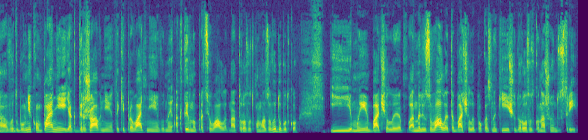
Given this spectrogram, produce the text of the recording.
Видобувні компанії, як державні, так і приватні, вони активно працювали над розвитком газовидобутку, і ми бачили, аналізували та бачили показники щодо розвитку нашої індустрії.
